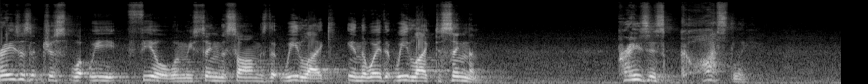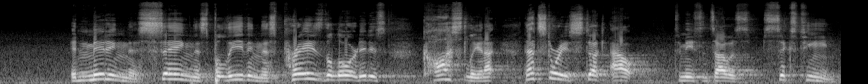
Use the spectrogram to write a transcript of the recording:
Praise isn't just what we feel when we sing the songs that we like in the way that we like to sing them. Praise is costly. Admitting this, saying this, believing this, praise the Lord, it is costly. And I, that story has stuck out to me since I was 16.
